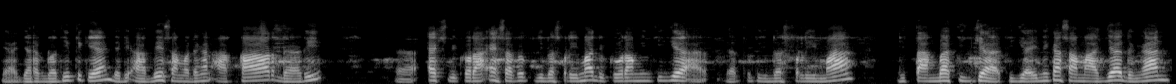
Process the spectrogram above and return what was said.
Ya, jarak dua titik ya. Jadi AB sama dengan akar dari ya, X dikurang X atau 17 per 5 dikurang min 3. Yaitu 17 per 5 ditambah 3. 3 ini kan sama aja dengan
